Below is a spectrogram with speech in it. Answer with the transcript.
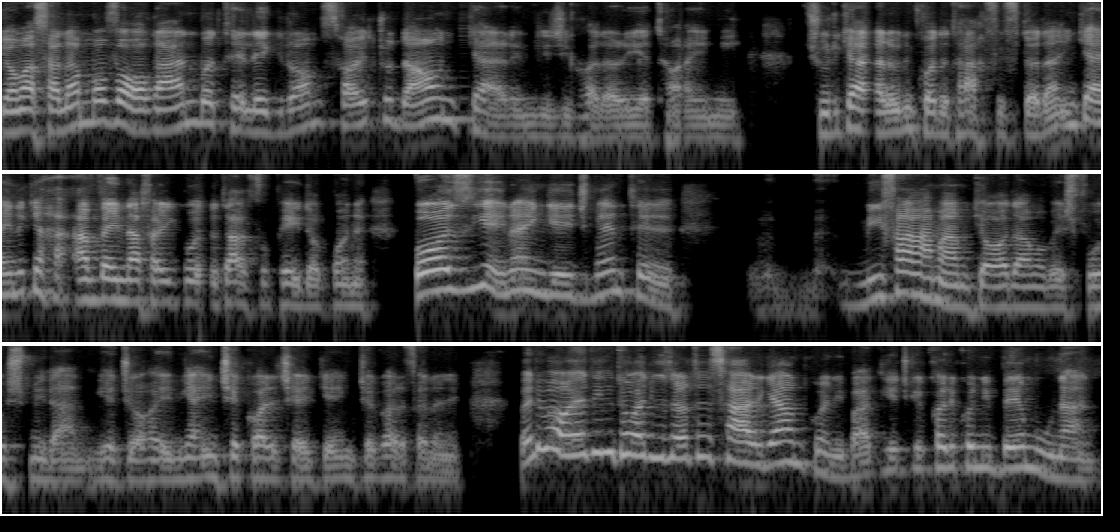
یا مثلا ما واقعا با تلگرام سایت رو داون کردیم دیجی رو یه تایمی. شروع کرده بودیم کد تخفیف دادن. اینکه اینه که اولین نفری کد تخفیف پیدا کنه. بازی اینا انگیجمنت می‌فهمم که آدم رو بهش فش میدن. یه جاهایی میگن این چه کار چرکه این چه کار فلانی ولی واقعیت این تو باید user ات سرگرم کنی. باید یه کاری کنی بمونن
